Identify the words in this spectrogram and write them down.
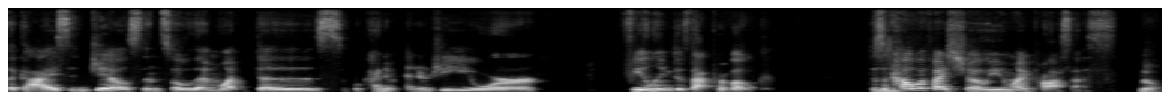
the guys in jails. And so then what does, what kind of energy or feeling does that provoke? Does it help if I show you my process? No.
